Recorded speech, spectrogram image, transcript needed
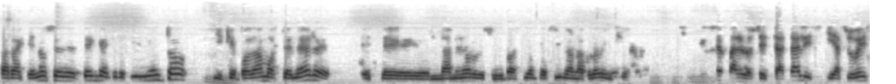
para que no se detenga el crecimiento y que podamos tener este, la menor desocupación posible en la provincia para los estatales y a su vez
